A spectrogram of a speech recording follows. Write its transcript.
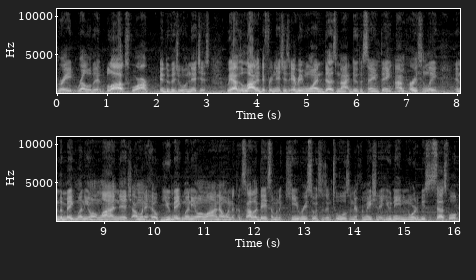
great relevant blogs for our individual niches. We have a lot of different niches. Everyone does not do the same thing. I'm personally in the make money online niche. I want to help you make money online. I want to consolidate some of the key resources and tools and information that you need in order to be successful.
